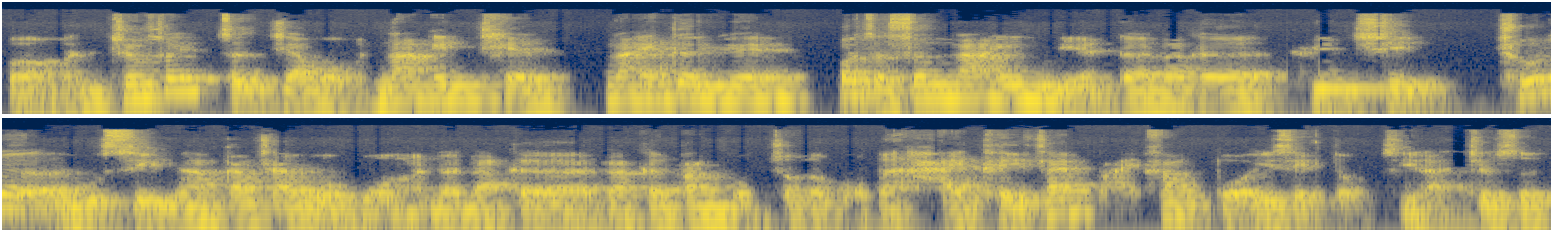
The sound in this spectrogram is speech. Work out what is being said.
我们就会增加我们那一天、那一个月或者是那一年的那个运气。除了五行啊，刚才我我们的那个那个办公桌的，我们还可以再摆放多一些东西啦，就是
